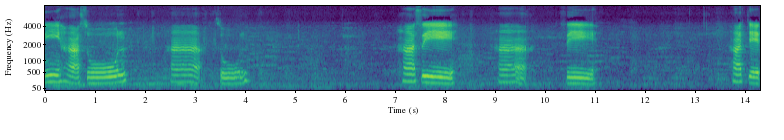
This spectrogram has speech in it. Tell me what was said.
มีห้าศูนย์ห้าศูนย์ห้าสี่ห้าสี่ ห้าเจ็ด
